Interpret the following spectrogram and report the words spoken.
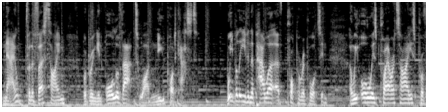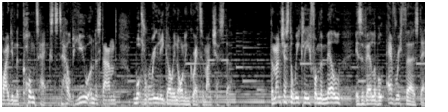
Now, for the first time, we're bringing all of that to our new podcast. We believe in the power of proper reporting, and we always prioritise providing the context to help you understand what's really going on in Greater Manchester. The Manchester Weekly from the Mill is available every Thursday.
